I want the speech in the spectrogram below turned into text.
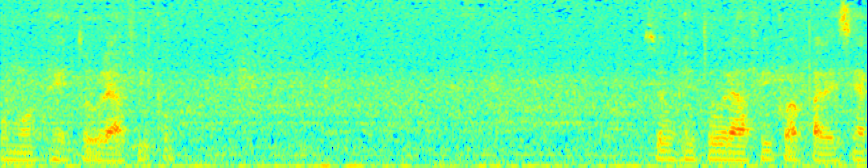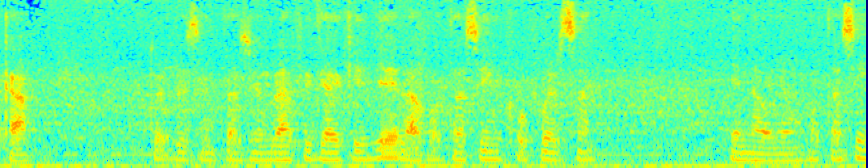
un objeto gráfico ese objeto gráfico aparece acá. Representación gráfica XY, la J5 fuerza en la unión J5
